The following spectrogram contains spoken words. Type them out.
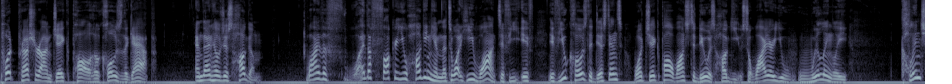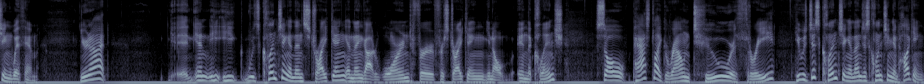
put pressure on Jake Paul, he'll close the gap, and then he'll just hug him. Why the why the fuck are you hugging him? That's what he wants. If he, if if you close the distance, what Jake Paul wants to do is hug you. So why are you willingly clinching with him? You're not and he, he was clinching and then striking and then got warned for for striking you know in the clinch so past like round two or three he was just clinching and then just clinching and hugging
